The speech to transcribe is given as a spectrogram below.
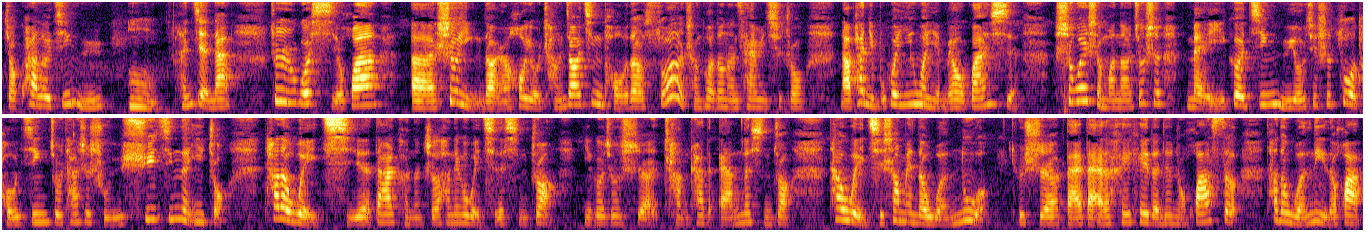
叫快乐鲸鱼。嗯，很简单，就是如果喜欢呃摄影的，然后有长焦镜头的，所有的乘客都能参与其中，哪怕你不会英文也没有关系。是为什么呢？就是每一个鲸鱼，尤其是座头鲸，就是它是属于须鲸的一种，它的尾鳍大家可能知道它那个尾鳍的形状，一个就是敞开的 M 的形状，它尾鳍上面的纹路。就是白白的、黑黑的那种花色。它的纹理的话，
